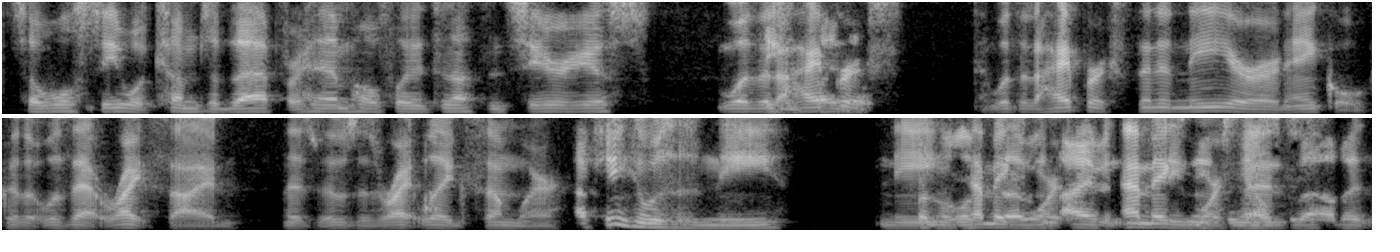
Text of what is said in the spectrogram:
So we'll see what comes of that for him. Hopefully, it's nothing serious. Was it a hyper? Was it a hyperextended knee or an ankle? Because it was that right side. It was his right leg somewhere. I think it was his knee. Knee. That makes more. That makes more sense about it.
